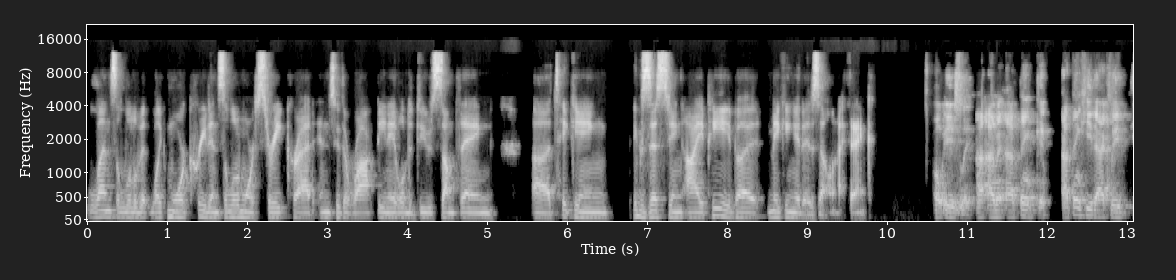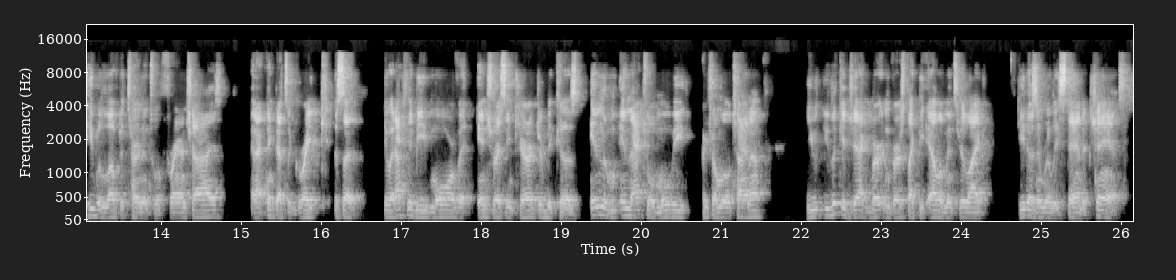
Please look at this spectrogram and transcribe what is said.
lends a little bit like more credence, a little more street cred into The Rock being able to do something, uh, taking existing IP but making it his own. I think. Oh, easily. I, I mean, I think I think he'd actually he would love to turn into a franchise, and I think that's a great. It's a it would actually be more of an interesting character because in the in the actual movie Big Trouble in Little China, you you look at Jack Burton versus like the Elements, you're like he doesn't really stand a chance.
